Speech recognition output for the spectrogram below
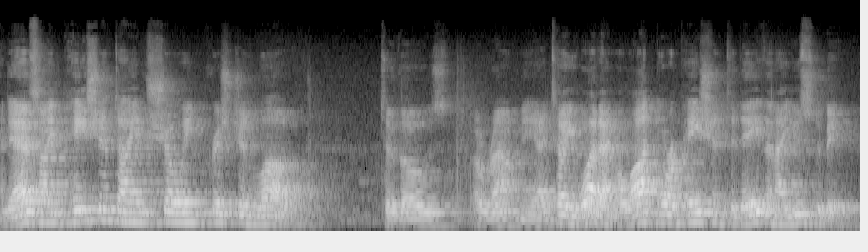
And as I'm patient, I am showing Christian love to those around me. I tell you what, I'm a lot more patient today than I used to be.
